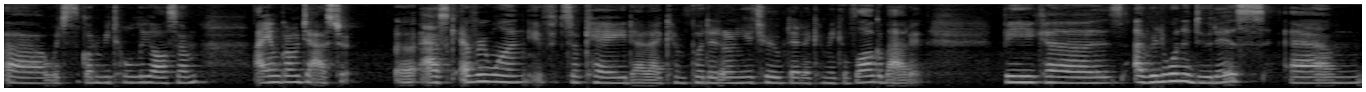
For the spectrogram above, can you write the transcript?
uh, which is going to be totally awesome. I am going to ask her, uh, ask everyone if it's okay that I can put it on YouTube, that I can make a vlog about it. Because I really want to do this. Um,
